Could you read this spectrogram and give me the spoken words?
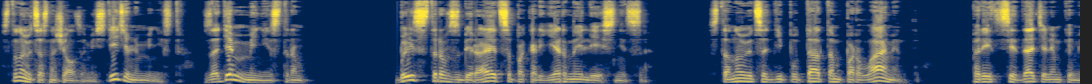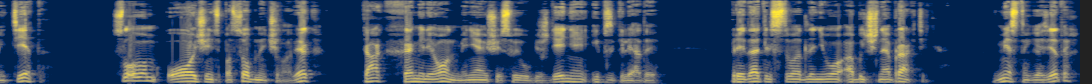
Становится сначала заместителем министра, затем министром. Быстро взбирается по карьерной лестнице. Становится депутатом парламента, председателем комитета. Словом, очень способный человек, как хамелеон, меняющий свои убеждения и взгляды. Предательство для него обычная практика. В местных газетах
